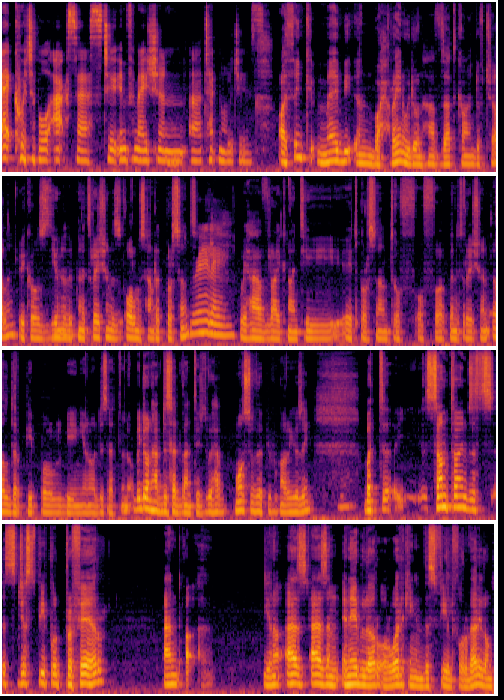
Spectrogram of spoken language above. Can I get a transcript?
equitable access to information mm-hmm. uh, technologies? I think maybe in Bahrain we don't have that kind of challenge because you know the mm. penetration is almost 100%. Really? We have like 98% of, of uh, penetration, elder people being, you know, disadvantaged. We don't have disadvantaged. We have most of of the people are using. Mm. But uh, sometimes it's, it's just people prefer and uh, you know as as an enabler or working in this field for a very long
